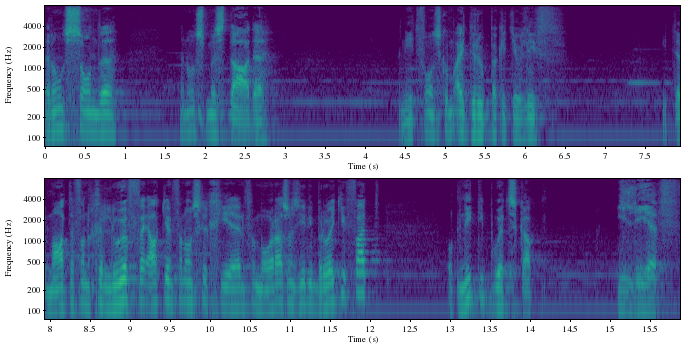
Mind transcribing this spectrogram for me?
in ons sonde en ons misdade. En u het vir ons kom uitroep ek het jou lief. U het 'n mate van geloof vir elkeen van ons gegee en vanmôre as ons hierdie broodjie vat opnuut die boodskap u leef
